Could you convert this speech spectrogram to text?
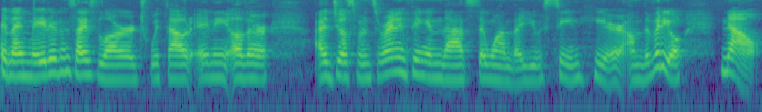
and I made it in size large without any other adjustments or anything. And that's the one that you've seen here on the video. Now,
